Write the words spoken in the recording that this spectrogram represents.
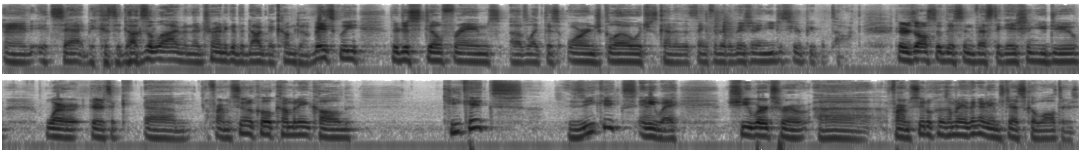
and it's sad because the dog's alive and they're trying to get the dog to come to him. Basically, they're just still frames of like this orange glow, which is kind of the thing for the division, and you just hear people talk. There's also this investigation you do where there's a um, pharmaceutical company called Kekix, Zekix. Anyway, she works for a pharmaceutical company. I think her name's Jessica Walters.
